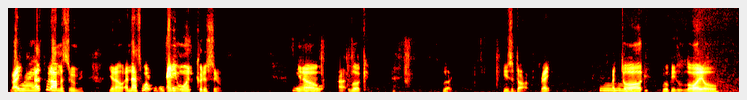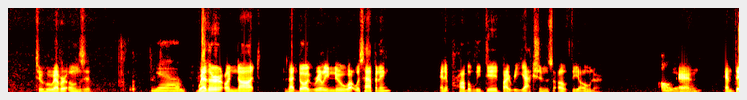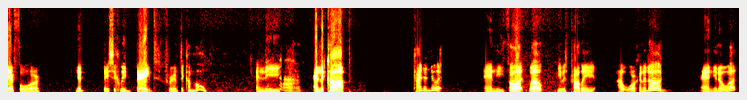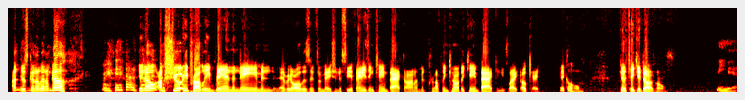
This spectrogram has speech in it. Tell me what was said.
Right? Right. That's what I'm assuming. You know, and that's what sense. anyone could assume. You know, uh, look, look, he's a dog, right? A Mhm. dog will be loyal to whoever owns it, Yeah. Whether or not that dog really knew what was happening, and it probably did by reactions of the owner, Oh yeah. and and therefore, it basically begged for him to come home, and the yeah. and the cop kind of knew it, and he thought, well, he was probably out walking a dog, and you know what? I'm just gonna let him go. Yeah. You know, I'm sure he probably ran the name and every all this information to see if anything came back on him, and nothing probably came back. And he's like, "Okay, yeah, go home. You gotta take your dog home." Yeah.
